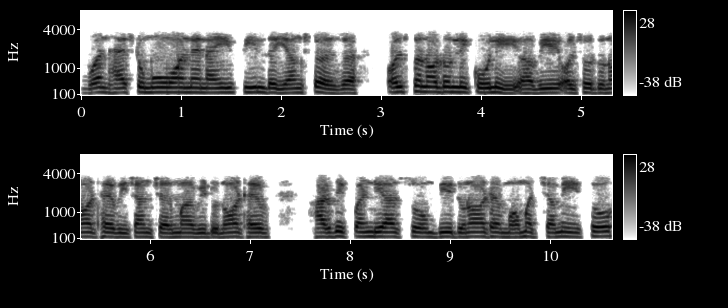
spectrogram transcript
one has to move on. And I feel the youngsters uh, also not only Kohli, uh, we also do not have Ishant Sharma, we do not have Hardik Pandya, so we do not have Mohammad Shami. So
